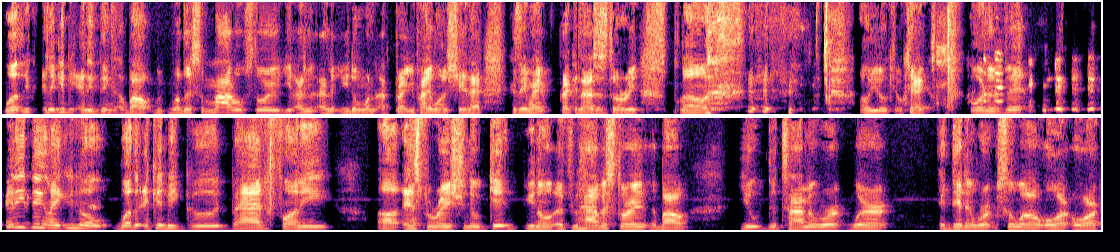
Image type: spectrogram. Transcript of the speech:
well, and it could be anything about whether it's a model story. You, you don't want, I you probably want to share that because they might recognize the story. Uh, oh, you don't, okay, or an event, anything like you know, whether it could be good, bad, funny, uh, inspirational. Get you know, if you have a story about you, the time at work where it didn't work so well, or or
